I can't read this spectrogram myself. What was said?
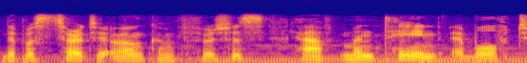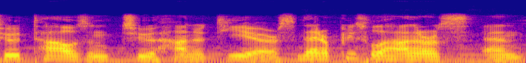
the posterity of Confucius have maintained above 2200 years their peaceful honors and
